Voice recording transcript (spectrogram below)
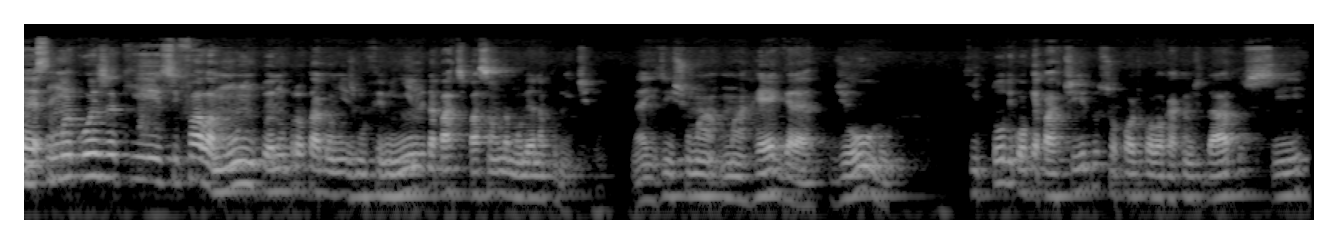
é, uma coisa que se fala muito é no protagonismo feminino e da participação da mulher na política. Né? Existe uma, uma regra de ouro que todo e qualquer partido só pode colocar candidatos se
